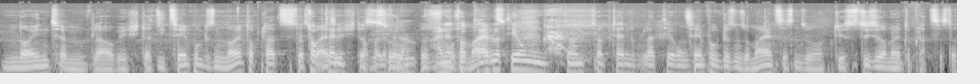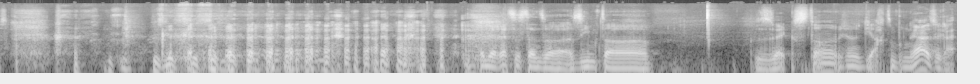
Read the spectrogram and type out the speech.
neuntem, glaube ich. Das, die 10 Punkte sind neunter Platz, das Top weiß 10 ich. Das ist so, Fälle. das ist Eine so Top 3 meins. Platzierung und eine Top 10 Platzierung. 10 Punkte sind so meins, das sind so, dies, dieser neunte Platz ist das. Und der Rest ist dann so siebter, sechster, ich habe die 18 Punkte, ja, ist egal.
